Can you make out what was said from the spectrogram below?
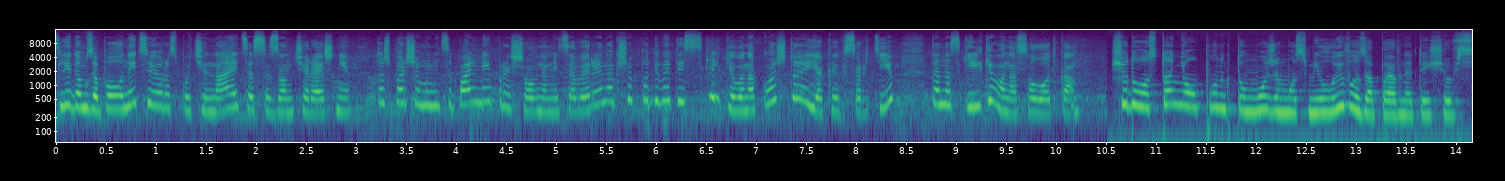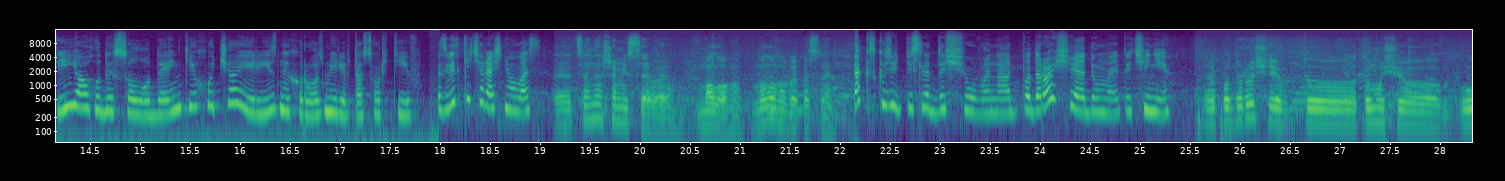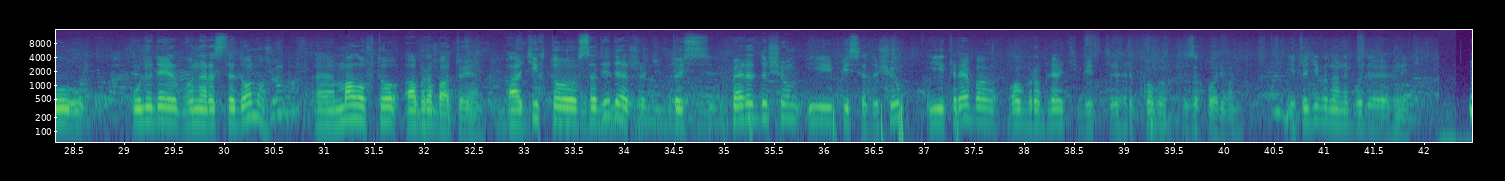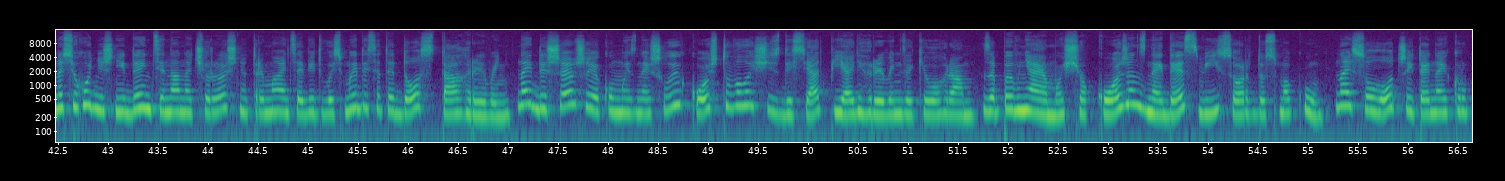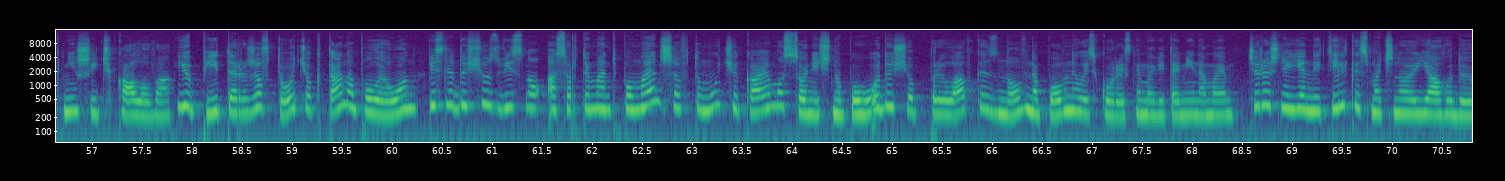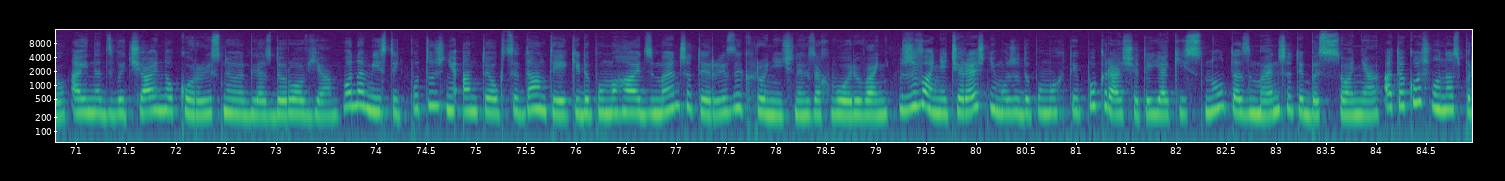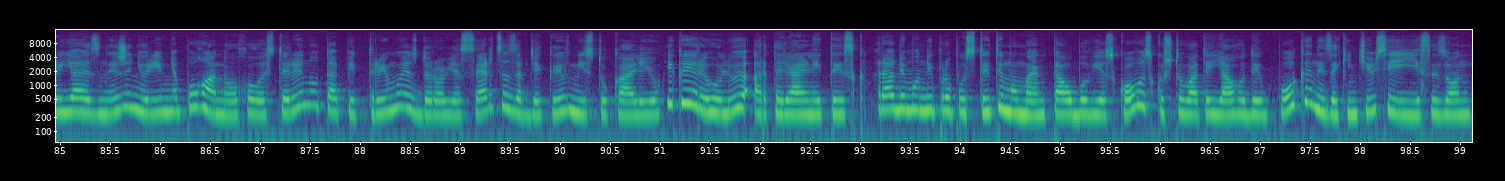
Слідом за полуницею розпочинається сезон черешні. Тож перший муніципальний прийшов на місцевий ринок, щоб подивитись, скільки вона коштує, яких сортів та наскільки вона солодка. Щодо останнього пункту можемо сміливо запевнити, що всі ягоди солоденькі, хоча і різних розмірів та сортів. Звідки черешня у вас? Е, Це наша місцева, малого, малого випасне. Як скажіть, після дощу вона подорожчає, думаєте, чи ні? Е, Подорожчає, то, тому що у, у людей вона росте вдома, е, мало хто обрабатує. А ті, хто сади держать, тобто перед дощом і після дощу, її треба обробляти від грибкових захворювань. І тоді вона не буде гнити. На сьогоднішній день ціна на черешню тримається від 80 до 100 гривень. Найдешевша, яку ми знайшли, коштувала 65 гривень за кілограм. Запевняємо, що кожен знайде свій сорт до смаку. Найсолодший та найкрупніший чкалова, Юпітер, жовточок та Наполеон. Після дощу, звісно, асортимент поменшав, тому чекаємо сонячну погоду, щоб прилавки знов наповнились корисними вітамінами. Черешня є не тільки смачною ягодою, а й надзвичайно корисною для здоров'я. Вона містить потужні антиоксиданти, які допомагають зменшити ризик хронічних захворювань. Вживання черешні може допомогти покращити якість сну та зменшити безсоння. А також вона сприяє зниженню рівня поганого холестерину та підтримує здоров'я серця завдяки вмісту калію, який регулює артеріальний тиск. Радимо не пропустити момент та обов'язково скуштувати ягоди, поки не закінчився її сезон.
